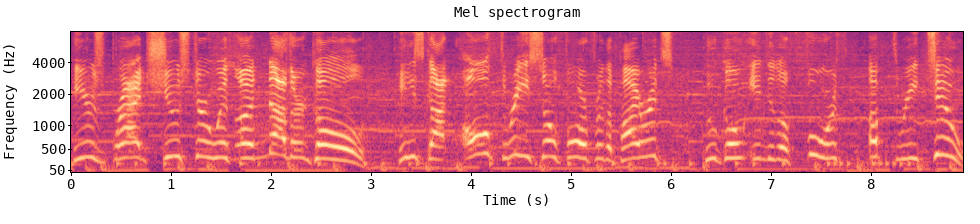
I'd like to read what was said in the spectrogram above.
Here's Brad Schuester with another goal. He's got all three so far for the Pirates, who go into the fourth up 3 2.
